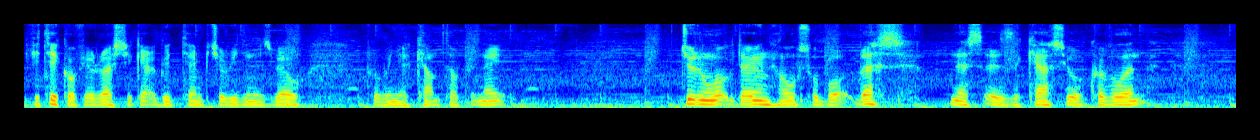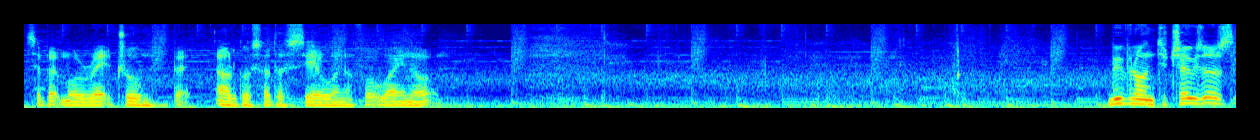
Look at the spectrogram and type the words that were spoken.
if you take off your wrist you get a good temperature reading as well for when you're camped up at night. During lockdown I also bought this. This is the Casio equivalent. It's a bit more retro, but Argos had a sale and I thought why not. Moving on to trousers,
